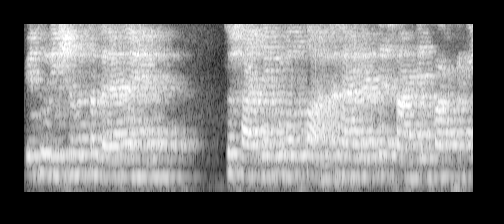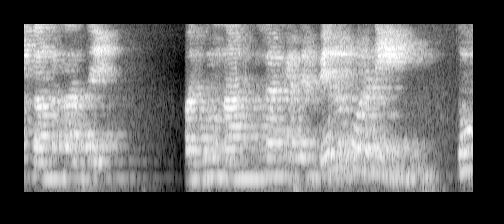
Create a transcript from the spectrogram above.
ਕਿ ਤੂੰ ਰਿਸ਼ਵਤ ਲੈਣਾ ਹੈ ਤੂੰ ਸਾਡੇ ਕੋਲੋਂ ਧਨ ਲੈਣਾ ਤੇ ਸਾਡੇ ਪੱਖ ਦੀ ਗੱਲ ਕਰਦੇ ਪਰ ਗੁਰੂ ਨਾਨਕ ਸਾਹਿਬ ਕਹਿੰਦੇ, ਬਿਲਕੁਲ ਨਹੀਂ, ਤੂੰ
